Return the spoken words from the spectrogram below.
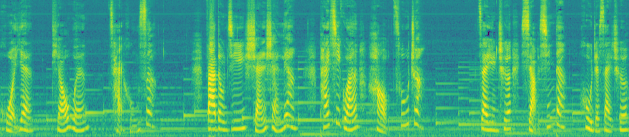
火焰、条纹、彩虹色。发动机闪闪亮，排气管好粗壮。载运车小心地护着赛车。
